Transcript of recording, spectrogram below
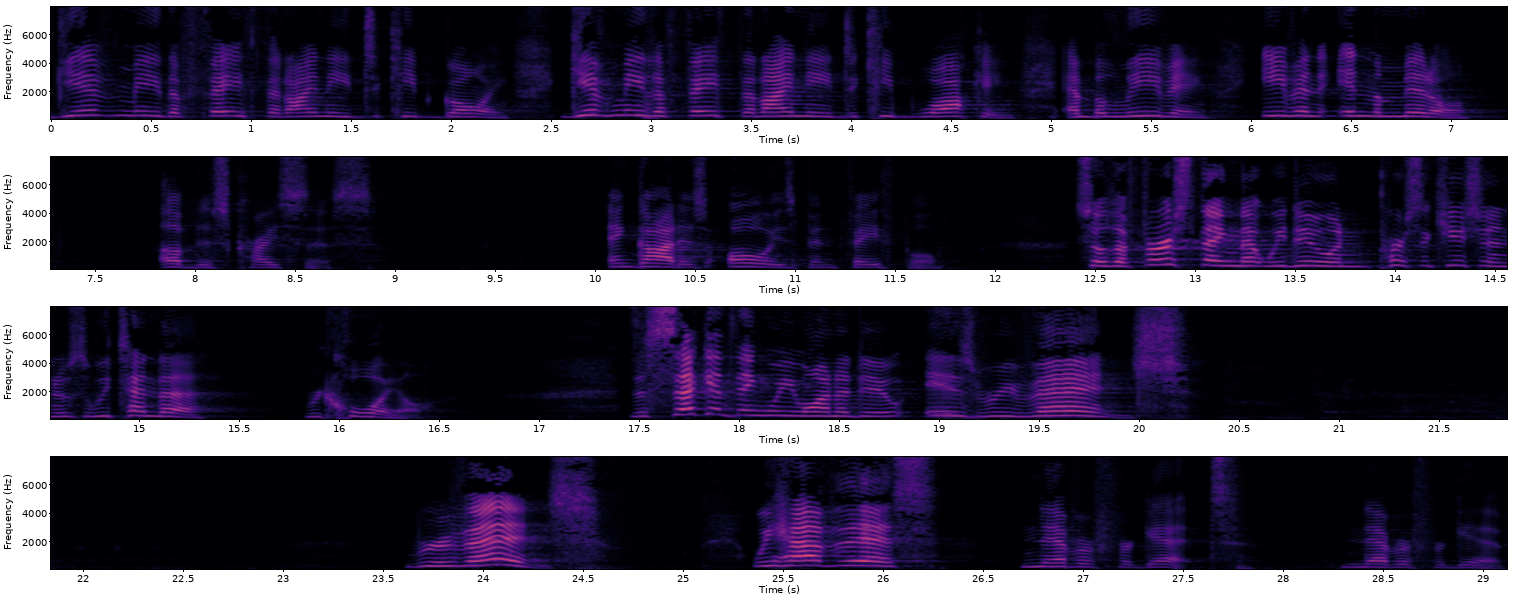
Give me the faith that I need to keep going. Give me the faith that I need to keep walking and believing, even in the middle of this crisis. And God has always been faithful. So, the first thing that we do in persecution is we tend to recoil. The second thing we want to do is revenge. Revenge. We have this never forget, never forgive.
